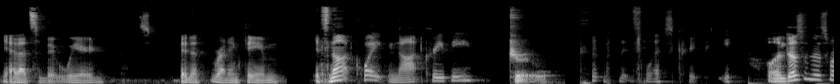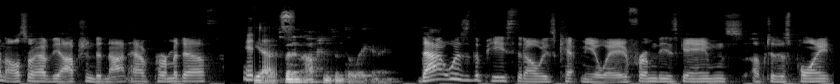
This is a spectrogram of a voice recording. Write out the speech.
Yeah, that's a bit weird. It's been a running theme. It's not quite not creepy, True. but it's less creepy. Well, and doesn't this one also have the option to not have permadeath? It yeah, does. it's been an option since Awakening. That was the piece that always kept me away from these games up to this point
